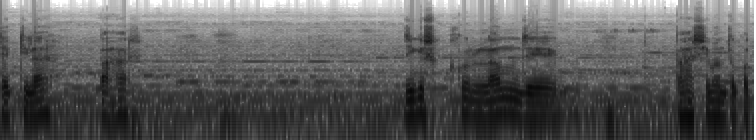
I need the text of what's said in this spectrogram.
টেকটিলা পাহাড়। জিজ্ঞেস করলাম যে পাহাড় সীমান্ত কত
